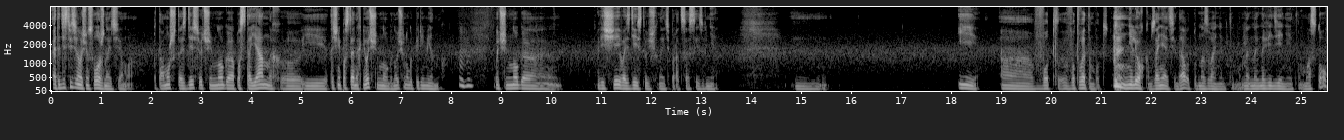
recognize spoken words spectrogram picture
это действительно очень сложная тема, потому что здесь очень много постоянных, э, и, точнее, постоянных не очень много, но очень много переменных. Мгм. Очень много э, вещей, воздействующих на эти процессы извне. И а, вот, вот в этом вот нелегком занятии, да, вот под названием там, на- на- наведение там, мостов,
